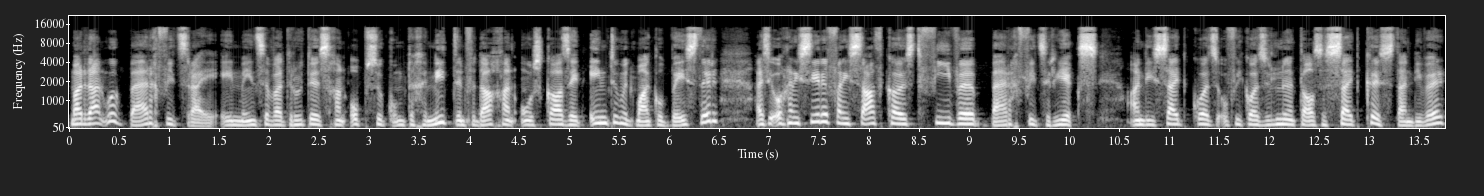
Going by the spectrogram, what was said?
Maar dan ook bergfietsry en mense wat roetes gaan opsoek om te geniet. En vandag gaan ons KZN toe met Michael Bester. Hy is die organiseerder van die South Coast Fever bergfietsreeks aan die Suid-Kwaz of die KwaZulu-Natal se suidkus dan diewer.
